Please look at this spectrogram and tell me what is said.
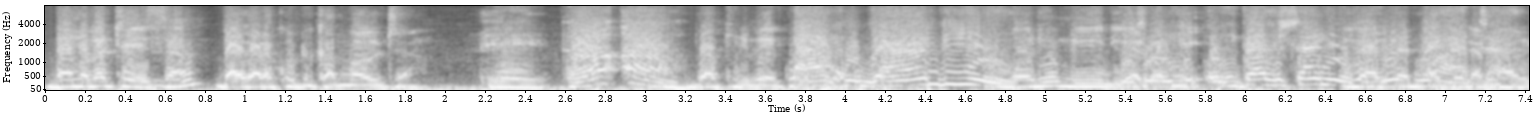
bana bateesa bagala kudduka malta. Akugambye. Omupakistani okukwata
